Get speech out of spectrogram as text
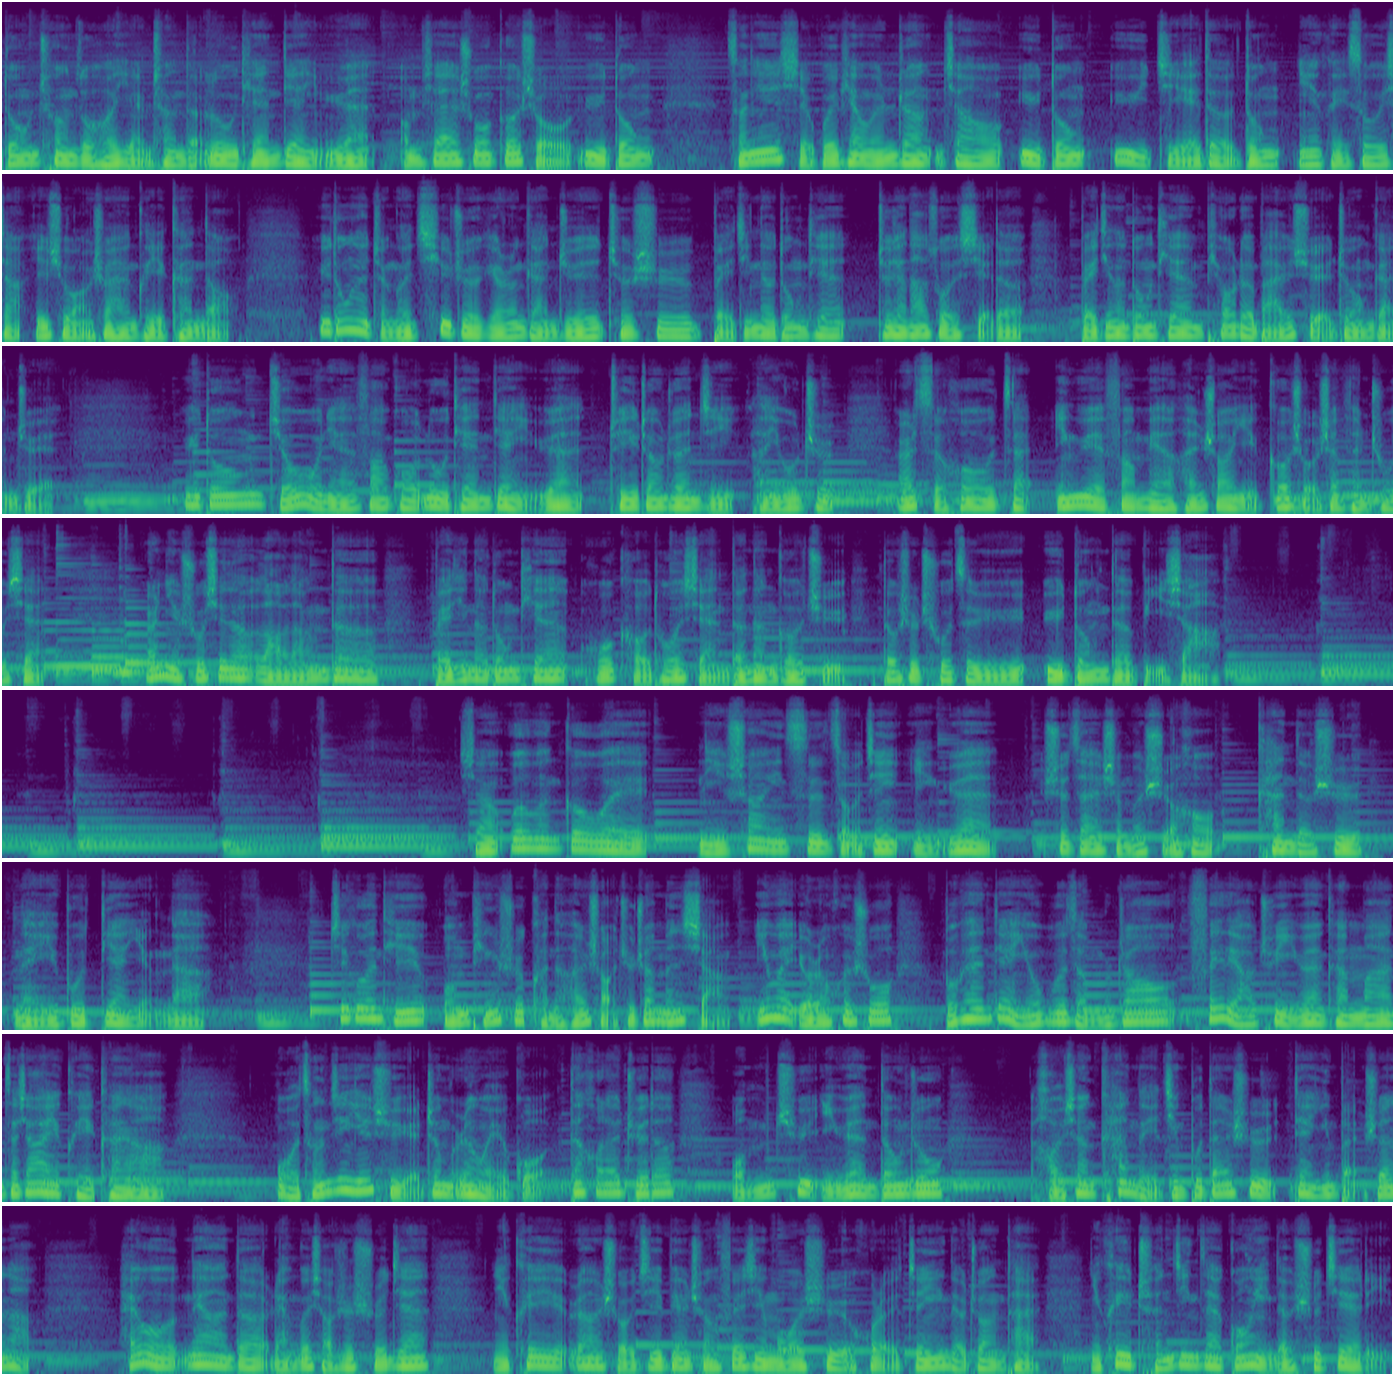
东创作和演唱的《露天电影院》，我们先来说歌手豫东，曾经写过一篇文章叫《豫东郁结的冬》，你也可以搜一下，也许网上还可以看到。豫东的整个气质给人感觉就是北京的冬天，就像他所写的“北京的冬天飘着白雪”这种感觉。豫东九五年发过《露天电影院》这一张专辑，很优质，而此后在音乐方面很少以歌手身份出现。而你熟悉的老狼的《北京的冬天》《虎口脱险》等等歌曲，都是出自于豫东的笔下。想问问各位，你上一次走进影院是在什么时候？看的是哪一部电影呢？这个问题我们平时可能很少去专门想，因为有人会说不看电影又不怎么着，非得要去影院看吗？在家也可以看啊。我曾经也许也这么认为过，但后来觉得我们去影院当中，好像看的已经不单是电影本身了，还有那样的两个小时时间，你可以让手机变成飞行模式或者静音的状态，你可以沉浸在光影的世界里。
